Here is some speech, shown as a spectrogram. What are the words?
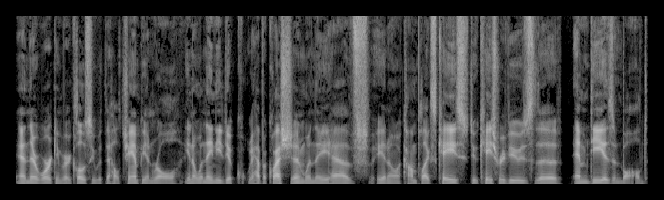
and they're working very closely with the health champion role. You know, when they need to have a question, when they have, you know, a complex case, do case reviews, the MD is involved.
